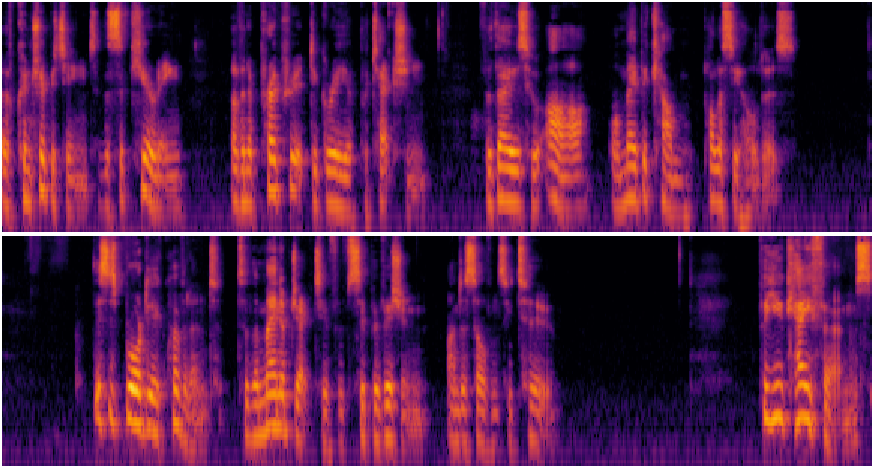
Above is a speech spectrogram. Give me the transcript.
of contributing to the securing of an appropriate degree of protection for those who are or may become policyholders. This is broadly equivalent to the main objective of supervision under Solvency II. For UK firms,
